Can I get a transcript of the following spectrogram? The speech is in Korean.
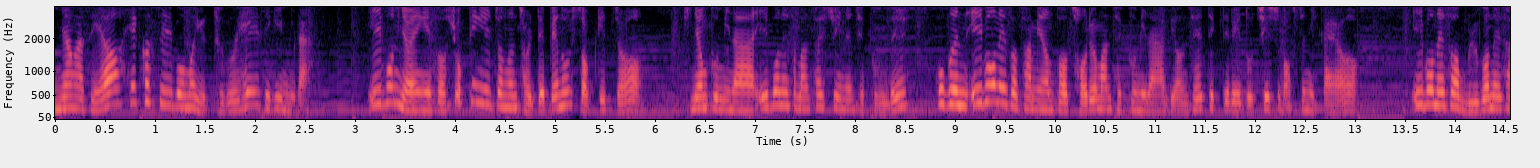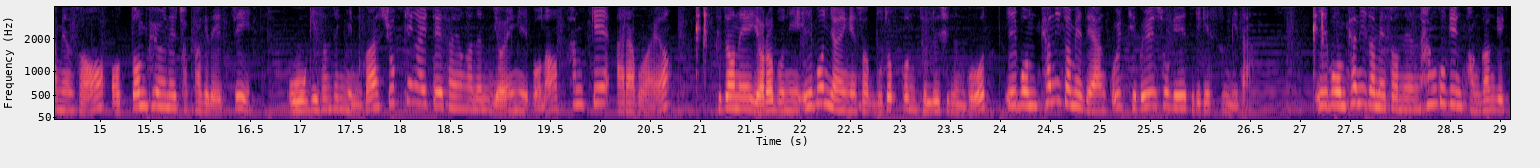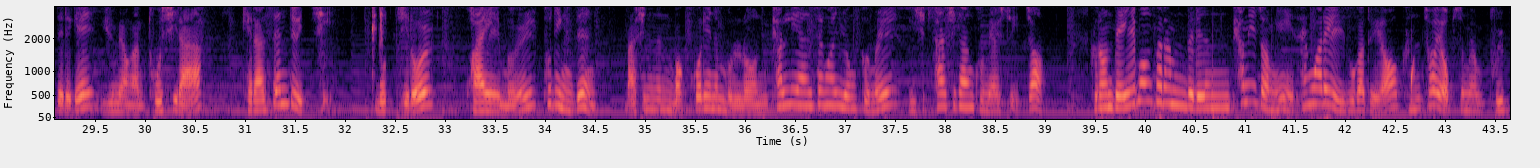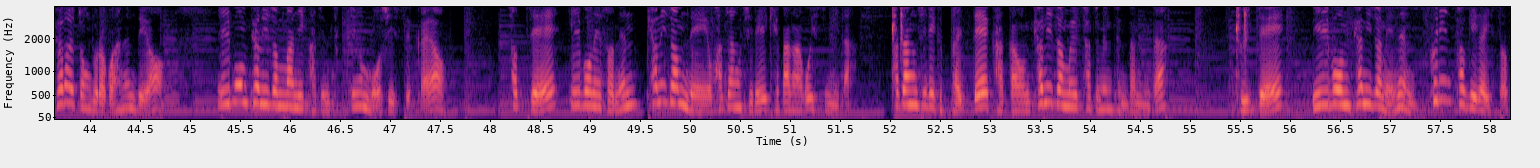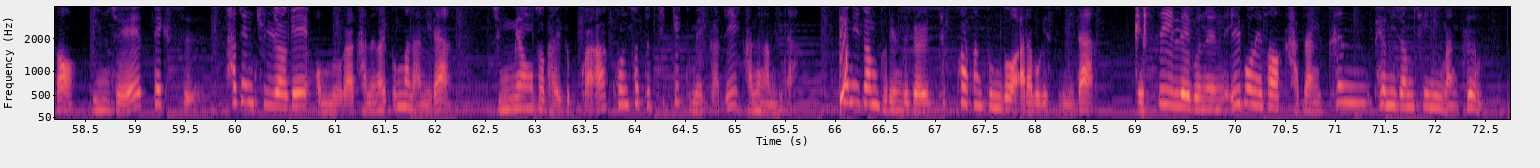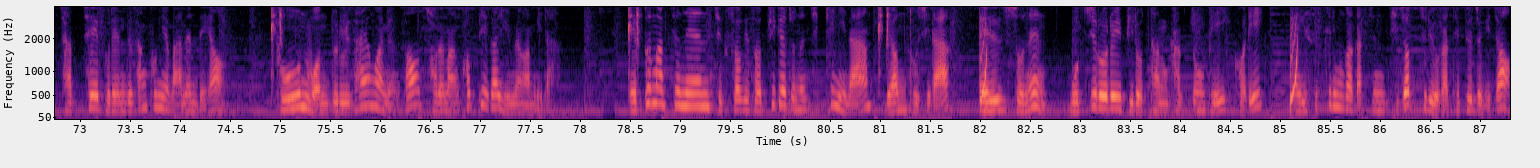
안녕하세요. 해커스 일본어 유튜브 헤이지기입니다. 일본 여행에서 쇼핑 일정은 절대 빼놓을 수 없겠죠. 기념품이나 일본에서만 살 수 있는 제품들, 혹은 일본에서 사면 더 저렴한 제품이나 면세 혜택들을 놓칠 순 없으니까요. 일본에서 물건을 사면서 어떤 표현을 접하게 될지 오오기 선생님과 쇼핑할 때 사용하는 여행 일본어 함께 알아보아요. 그 전에 여러분이 일본 여행에서 무조건 들르시는 곳, 일본 편의점에 대한 꿀팁을 소개해 드리겠습니다. 일본 편의점에서는 한국인 관광객들에게 유명한 도시락, 계란 샌드위치, 모찌롤, 과일물, 푸딩 등 맛있는 먹거리는 물론 편리한 생활용품을 24시간 구매할 수 있죠. 그런데 일본 사람들은 편의점이 생활의 일부가 되어 근처에 없으면 불편할 정도라고 하는데요. 일본 편의점만이 가진 특징은 무엇이 있을까요? 첫째, 일본에서는 편의점 내에 화장실을 개방하고 있습니다. 화장실이 급할 때 가까운 편의점을 찾으면 된답니다. 둘째, 일본 편의점에는 프린터기가 있어서 인쇄, 팩스, 사진 출력의 업무가 가능할 뿐만 아니라 증명서 발급과 콘서트 티켓 구매까지 가능합니다. 편의점 브랜드별 특화 상품도 알아보겠습니다. S11은 일본에서 가장 큰 편의점 체인인 만큼 자체 브랜드 상품이 많은데요. 좋은 원두를 사용하면서 저렴한 커피가 유명합니다. F마트는 즉석에서 튀겨주는 치킨이나 면 도시락, 엘소는 모찌로를 비롯한 각종 베이커리, 아이스크림과 같은 디저트류가 대표적이죠.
